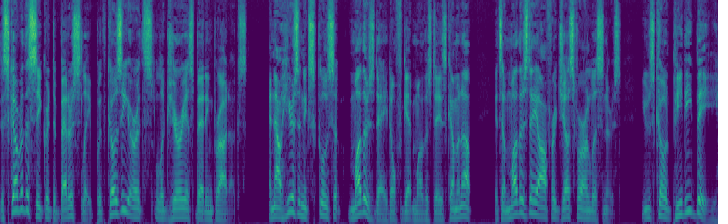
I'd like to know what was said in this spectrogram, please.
Discover the secret to better sleep with Cozy Earth's luxurious bedding products. And now here's an exclusive Mother's Day. Don't forget Mother's Day is coming up. It's a Mother's Day offer just for our listeners. Use code PDB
